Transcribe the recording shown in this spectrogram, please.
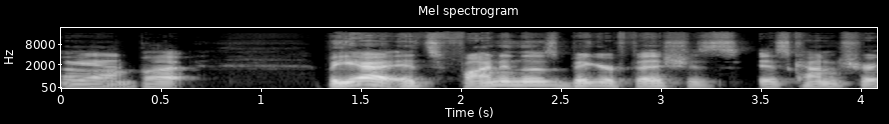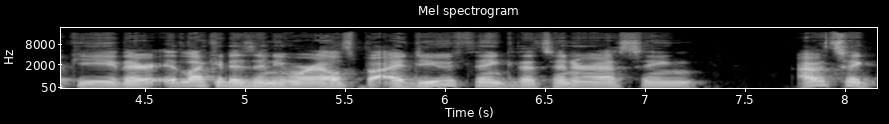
Yeah. Um, but but yeah, it's finding those bigger fish is is kind of tricky there, it, like it is anywhere else. But I do think that's interesting. I would say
